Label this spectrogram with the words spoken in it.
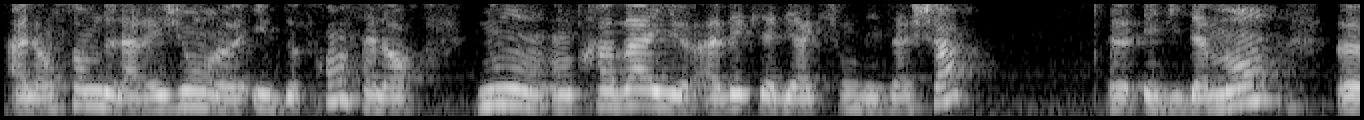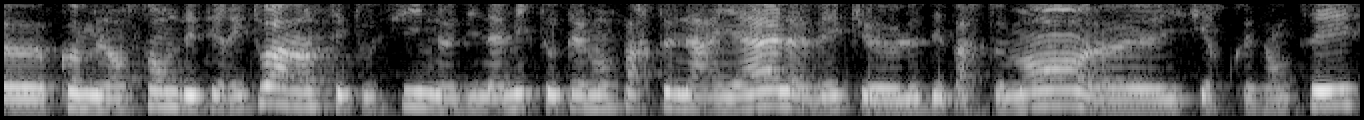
à l'ensemble de la région Île-de-France. Alors nous, on travaille avec la direction des achats euh, évidemment, euh, comme l'ensemble des territoires. Hein, c'est aussi une dynamique totalement partenariale avec euh, le département ici représenté,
